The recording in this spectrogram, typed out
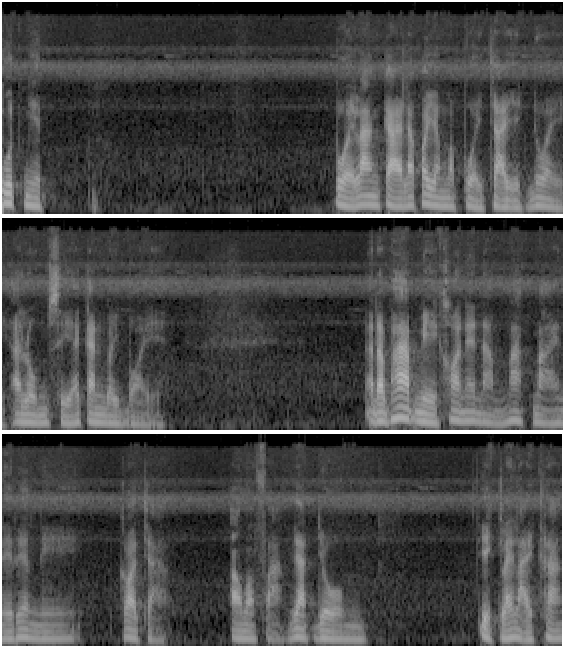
งุดหงิด ป่วยร่างกายแล้วก็ยังมาป่วยใจอีกด้วย อารมณ์เสียกันบ่อยๆอัตภาพมีข้อแนะนำมากมายในเรื่องนี้ ก็จะเอามาฝากญาติโยม อีกหลาย ๆ ครั้ง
